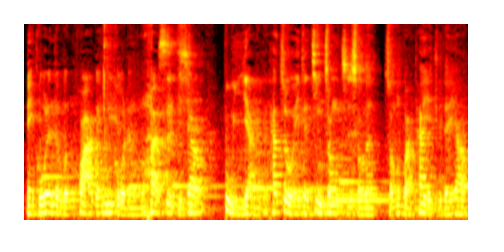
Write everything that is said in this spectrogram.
美国人的文化跟英国人文化是比较不一样的。他作为一个尽忠职守的总管，他也觉得要。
